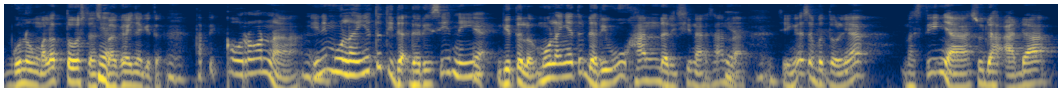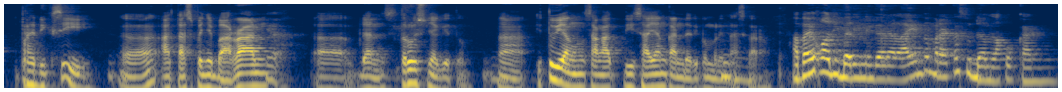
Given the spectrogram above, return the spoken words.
gunung meletus dan Ya. sebagainya gitu. Hmm. Tapi corona Hmm. ini mulainya tuh tidak dari sini, Ya. gitu loh. Mulainya tuh dari Wuhan, dari Cina sana. Ya. Sehingga sebetulnya mestinya sudah ada prediksi eh, atas penyebaran Ya. Eh, dan seterusnya gitu. Nah, itu yang sangat disayangkan dari pemerintah Hmm. sekarang. Apalagi kalau dibanding negara lain tuh mereka sudah melakukan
